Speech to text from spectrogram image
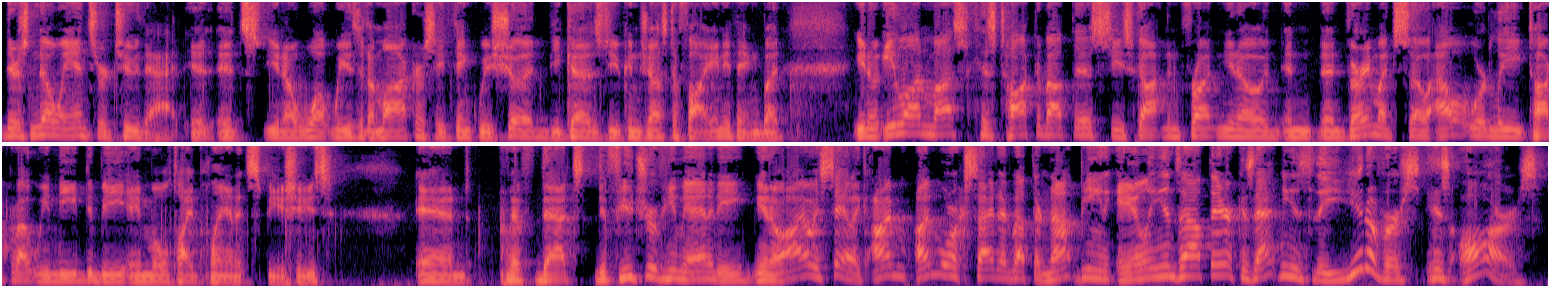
there's no answer to that. It, it's, you know, what we as a democracy think we should because you can justify anything. But, you know, Elon Musk has talked about this. He's gotten in front, you know, and, and very much so outwardly talked about we need to be a multi-planet species. And if that's the future of humanity, you know, I always say like I'm I'm more excited about there not being aliens out there because that means the universe is ours.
